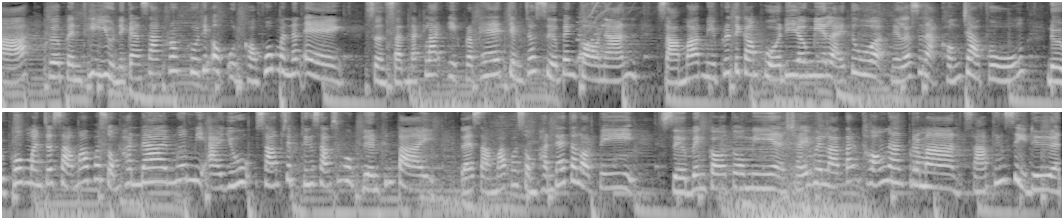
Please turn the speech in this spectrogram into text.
า เพื่อเป็นที่อยู่ในการสร้างครอบครัวที่อบอุ่นของพวกมันนั่นเองส่วนสัตว์นักล่าอีกประเภทอย่างเจ้าเสือเบงกอลนั้น สามารถมีพฤติกรรมผัวเดียวมีหลายตัวในลักษณะของจ่าฝูง โดยพวกมันจะสามารถผสมพันธุ์ได้เมื่อมีอายุ 30-36 เดือนขึ้นไป และสามารถผสมพันธุ์ได้ตลอดปี เสือเบงกอลตัวเมียใช้เวลาตั้งท้องนานประมาณ 3-4 เดือน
